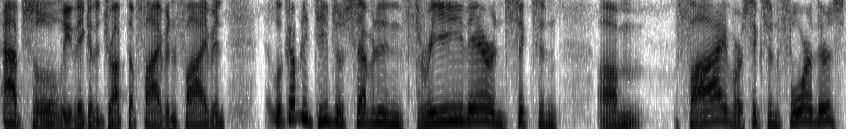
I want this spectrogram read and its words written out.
Absolutely, they could have dropped the five and five. And look how many teams are seven and three there, and six and um, five or six and four. There's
